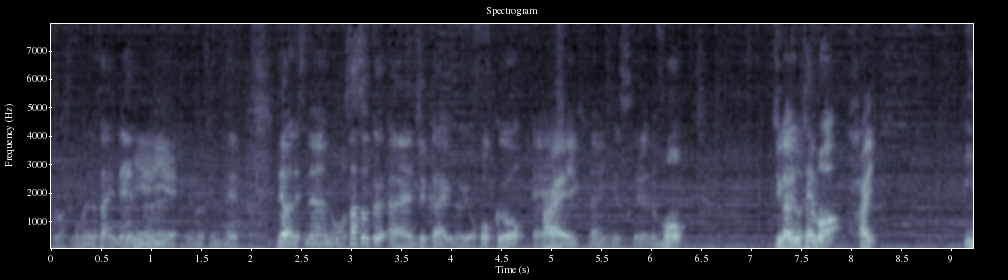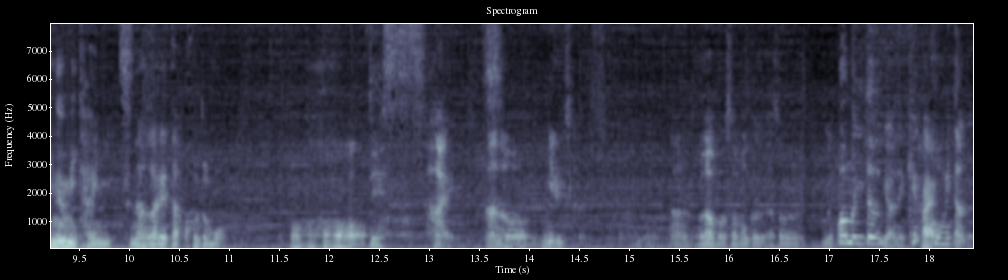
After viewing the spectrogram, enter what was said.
てます。ごめんなさいね。いえいえすみませんね。ではですね、あの、早速、えー次回の予告を、えーはいしていきたいんですけれども、次回のテーマは、はい。犬みたいに繋がれた子供です。はい。あの見る時間。あの、あそう僕、その、横浜にいた時はね、結構見たのよ。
